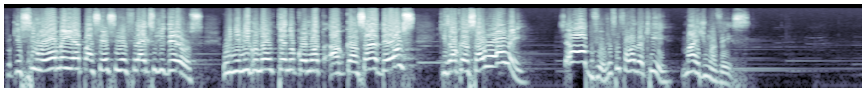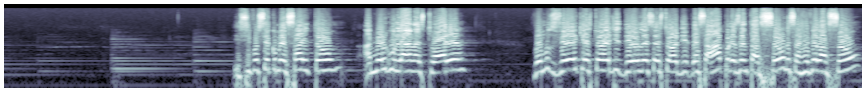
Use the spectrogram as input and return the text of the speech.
Porque se o homem é para ser esse reflexo de Deus, o inimigo não tendo como alcançar a Deus, quis alcançar o homem. Isso é óbvio, já foi falado aqui mais de uma vez. E se você começar então a mergulhar na história, vamos ver que a história de Deus, essa história de, dessa apresentação, dessa revelação,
